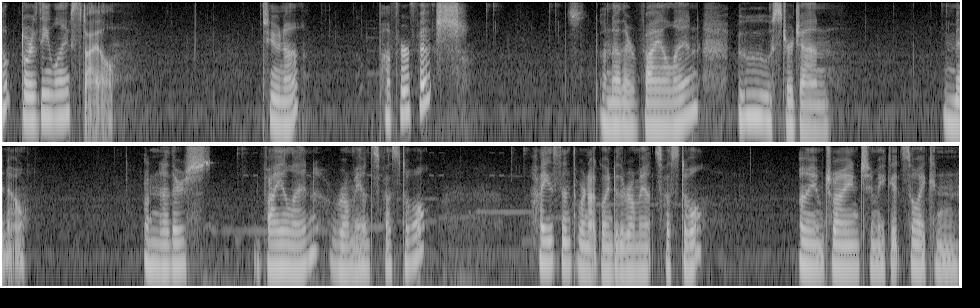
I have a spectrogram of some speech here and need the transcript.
Outdoorsy lifestyle. Tuna. Puffer fish another violin. Ooh, sturgeon. Minnow. Another violin, romance festival. Hyacinth, we're not going to the romance festival. I am trying to make it so I can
